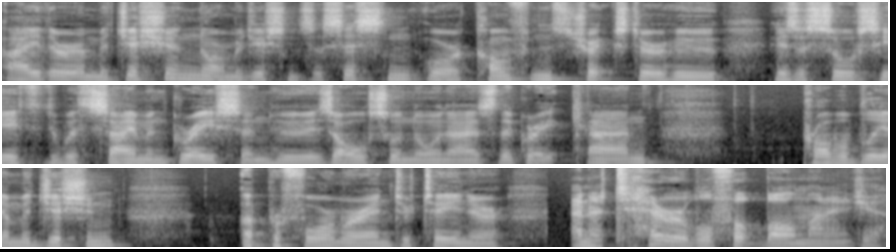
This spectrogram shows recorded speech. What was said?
either a magician or magician's assistant or confidence trickster who is associated with Simon Grayson, who is also known as the Great Khan, probably a magician, a performer, entertainer, and a terrible football manager.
